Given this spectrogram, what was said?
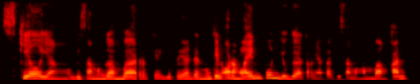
skill yang bisa menggambar kayak gitu ya. Dan mungkin orang lain pun juga ternyata bisa mengembangkan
